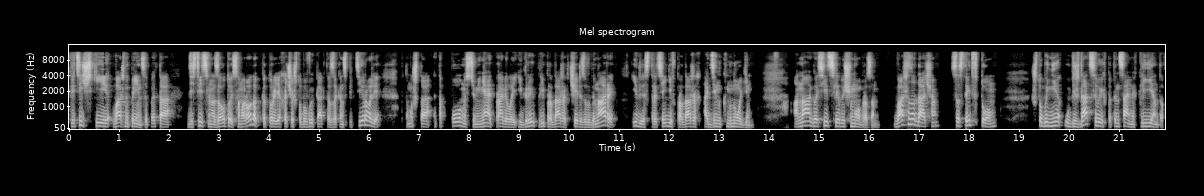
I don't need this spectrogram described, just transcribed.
критически важный принцип. Это действительно золотой самородок, который я хочу, чтобы вы как-то законспектировали, потому что это полностью меняет правила игры при продажах через вебинары и для стратегии в продажах один к многим. Она гласит следующим образом. Ваша задача состоит в том, чтобы не убеждать своих потенциальных клиентов,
